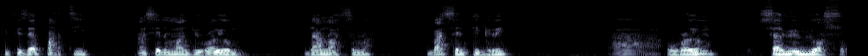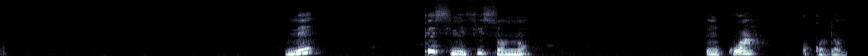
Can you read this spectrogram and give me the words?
qui faisait partie anciennement du royaume d'Anoasema, va s'intégrer au royaume Sayu Yosso. Mais, que signifie son nom? Nkwa Okodom?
